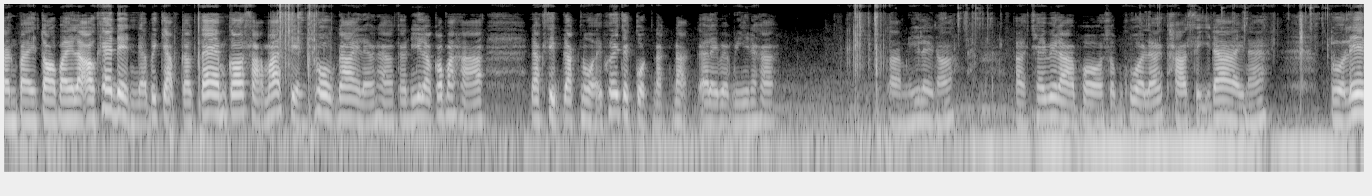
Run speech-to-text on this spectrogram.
กันไปต่อไปเราเอาแค่เด่นเนี่ยไปจับกับแต้มก็สามารถเสี่ยงโชคได้แล้วนะคะตอนนี้เราก็มาหา หลักสิบหลักหน่วยเพื่อจะกดหนักๆอะไรแบบนี้นะคะ ตามนี้เลยเนาะะใช้เวลาพอสมควรแล้วทาสีได้นะ ตัวเลข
